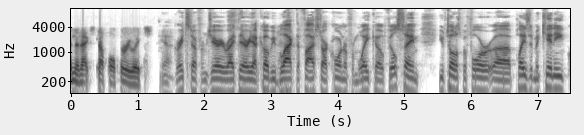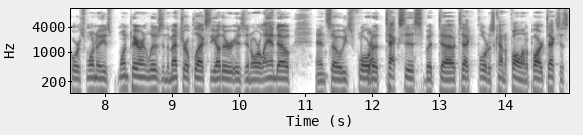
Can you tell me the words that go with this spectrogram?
in the next couple three weeks. Yeah, great stuff from Jerry right there. Yeah, Kobe Black, the five-star corner from Waco. Filsaime, you've told us before, uh, plays at McKinney. Of course, one of his one parent lives in the Metroplex, the other is in Orlando, and so he's Florida, yeah. Texas, but uh, Tech, Florida's kind of falling apart. Texas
